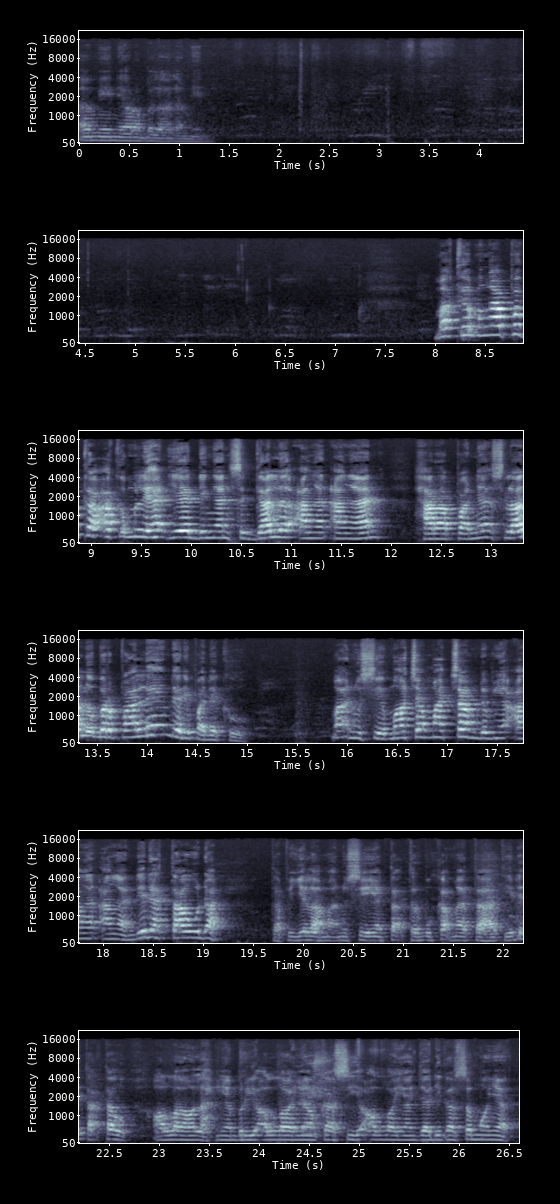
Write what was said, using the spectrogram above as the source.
Amin, Ya Rabbal Alamin. Maka mengapakah aku melihat dia dengan segala angan-angan harapannya selalu berpaling daripadaku. Manusia macam-macam dia punya angan-angan. Dia dah tahu dah. Tapi ialah manusia yang tak terbuka mata hati. Dia tak tahu Allah lah yang beri, Allah yang kasih, Allah yang jadikan semuanya.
